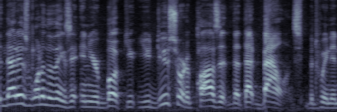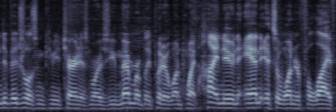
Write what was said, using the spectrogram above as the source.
that is one of the things in your book. You, you do sort of posit that that balance between individualism and communitarianism, or as you memorably put it at one point, High Noon and It's a Wonderful Life,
